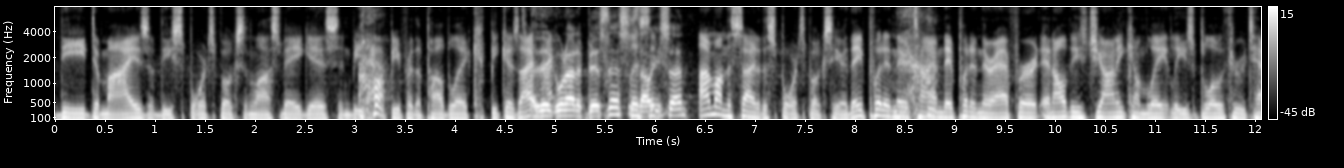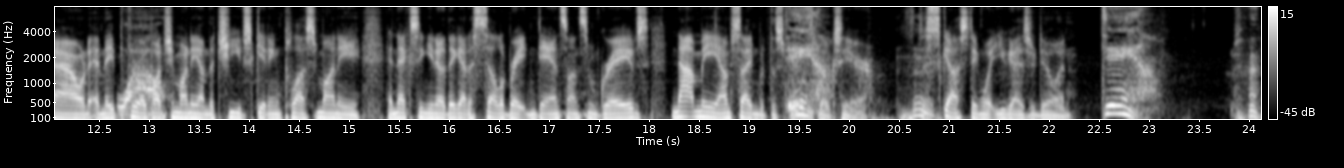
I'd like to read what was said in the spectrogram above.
the demise of these sports books in Las Vegas and be happy for the public because I Are they going out of business? Is that what you Listen, said? I'm on the side of the sports books here. They put in their time, they put in their effort, and all these Johnny come latelys blow through town and they throw a bunch of money on the Chiefs getting plus money. And next thing you know, they got to celebrate and dance on some graves. Not me. I'm siding with the sports Damn. books here. It's Hmm. disgusting what you guys are doing. Damn.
